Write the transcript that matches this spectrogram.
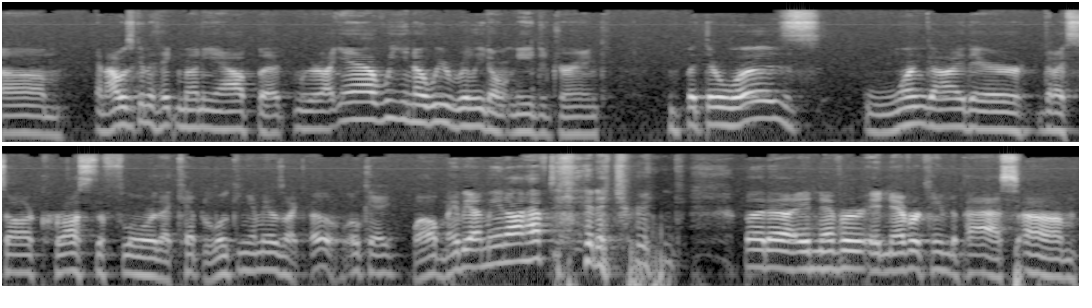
Um, and I was to take money out, but we were like, yeah, we you know we really don't need to drink. But there was one guy there that I saw across the floor that kept looking at me. I was like, oh, okay, well maybe I may not have to get a drink, but uh, it never it never came to pass. Um,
